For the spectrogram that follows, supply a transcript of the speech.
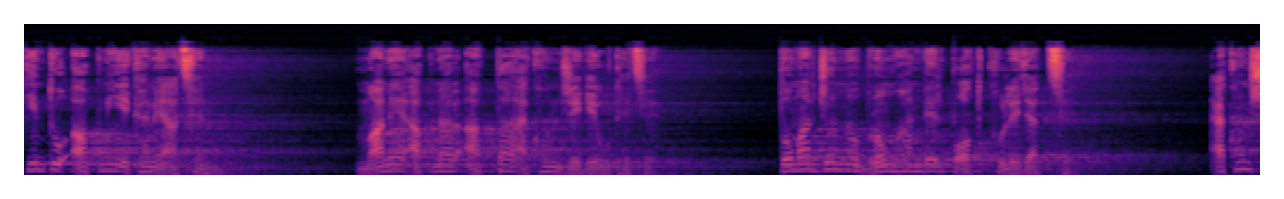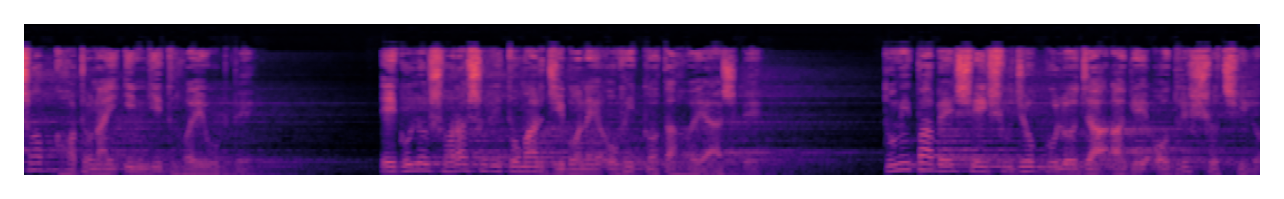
কিন্তু আপনি এখানে আছেন। মানে আপনার আত্মা এখন জেগে উঠেছে। তোমার জন্য ব্রহ্মাণ্ডের পথ খুলে যাচ্ছে। এখন সব ঘটনাই ইঙ্গিত হয়ে উঠবে। এগুলো সরাসরি তোমার জীবনে অভিজ্ঞতা হয়ে আসবে। তুমি পাবে সেই সুযোগগুলো যা আগে অদৃশ্য ছিল।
